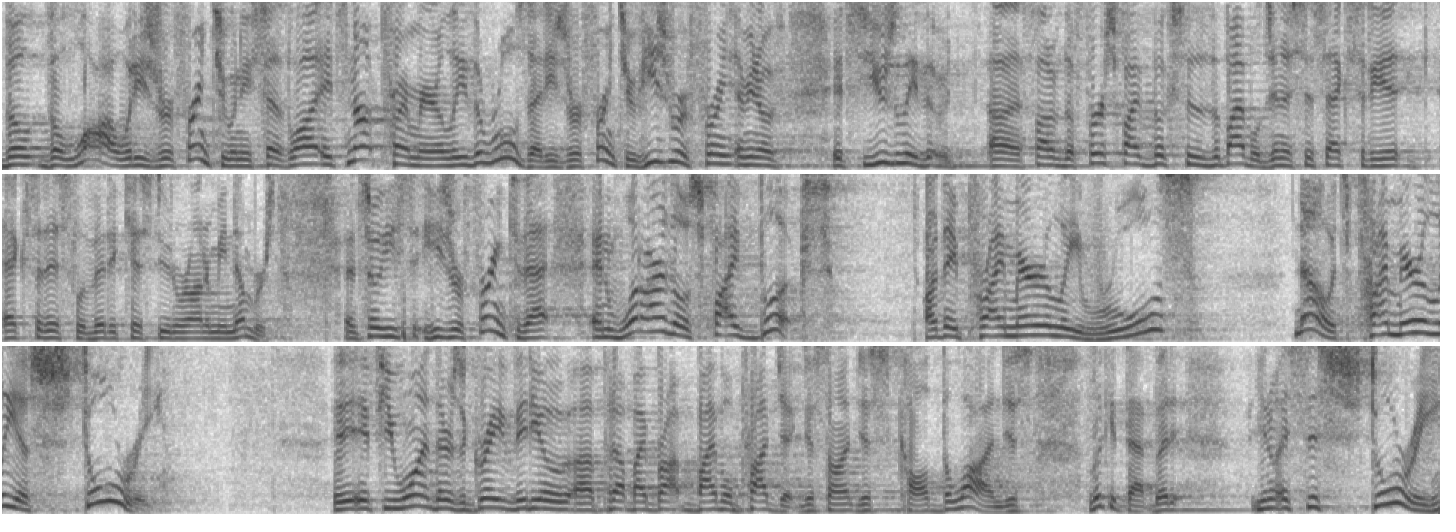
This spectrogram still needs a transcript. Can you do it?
the, the law, what he's referring to when he says law, it's not primarily the rules that he's referring to. He's referring, I mean, it's usually the, uh, thought of the first five books of the Bible Genesis, Exodus, Leviticus, Deuteronomy, Numbers. And so he's, he's referring to that. And what are those five books? Are they primarily rules? No, it's primarily a story. If you want, there's a great video uh, put out by Bible Project just on just called "The Law," and just look at that. But you know, it's this story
